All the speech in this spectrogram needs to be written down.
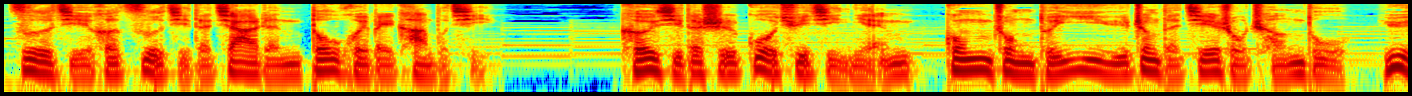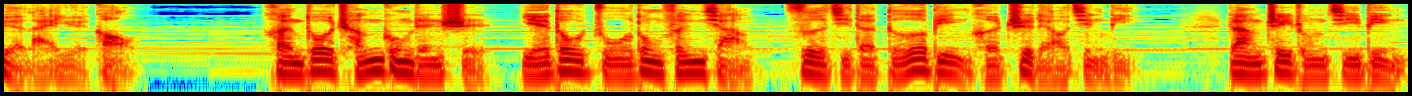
自己和自己的家人都会被看不起。可喜的是，过去几年公众对抑郁症的接受程度越来越高，很多成功人士也都主动分享自己的得病和治疗经历，让这种疾病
